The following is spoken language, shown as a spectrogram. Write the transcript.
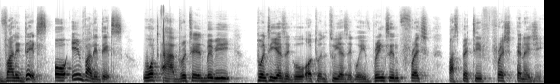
validates or invalidates what I had written maybe 20 years ago or 22 years ago. It brings in fresh perspective, fresh energy.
